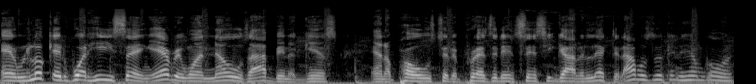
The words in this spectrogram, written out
and look at what he's saying. Everyone knows I've been against and opposed to the president since he got elected. I was looking at him going,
